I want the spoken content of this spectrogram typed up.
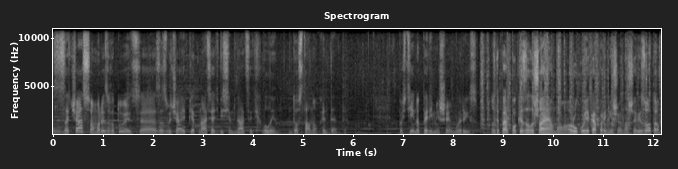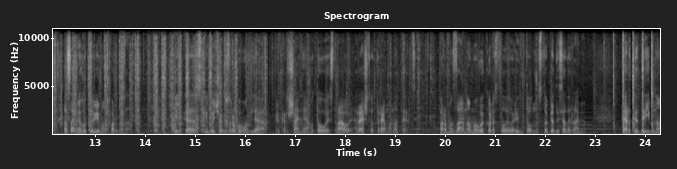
За часом рис готується зазвичай 15-18 хвилин до стану альденте. Постійно перемішуємо рис. Ну тепер, поки залишаємо руку, яка перемішує наше різото, а самі готуємо пармезан. Кілька скибочок зробимо для прикрашання готової страви, решту тремо на терці. Пармезану ми використали орієнтовно 150 грамів. Терти дрібно,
